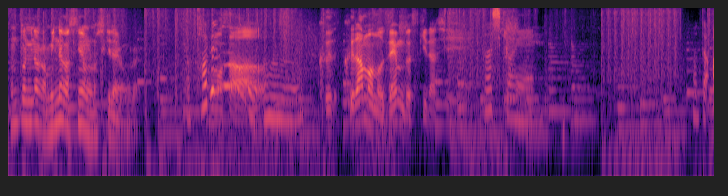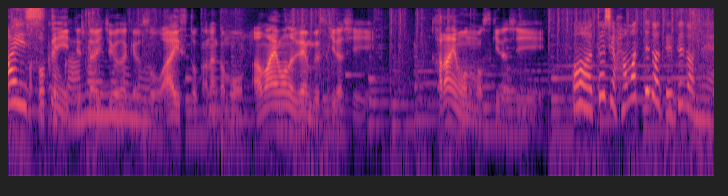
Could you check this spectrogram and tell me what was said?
本当になんかみんなが好きなもの好きだよ俺。食べ物？さうん。く果物全部好きだし、確かに。またアイまあスとか特にって言ったらイチゴだけどそうアイスとかなんかもう甘いもの全部好きだし辛いものも好きだし。ああ確かにハマってたって言ってたね。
